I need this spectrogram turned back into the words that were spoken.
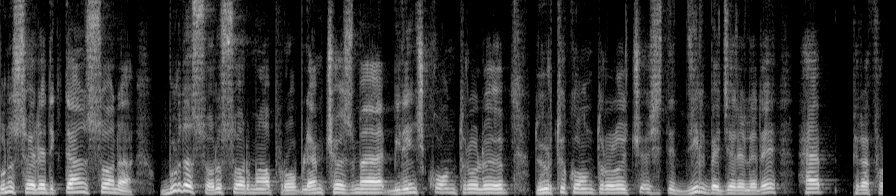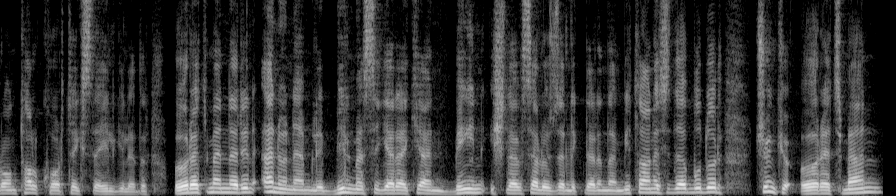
bunu söyledikten sonra burada soru sorma, problem çözme, bilinç kontrolü, dürtü kontrolü, çeşitli dil becerileri hep prefrontal korteksle ilgilidir. Öğretmenlerin en önemli bilmesi gereken beyin işlevsel özelliklerinden bir tanesi de budur. Çünkü öğretmen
